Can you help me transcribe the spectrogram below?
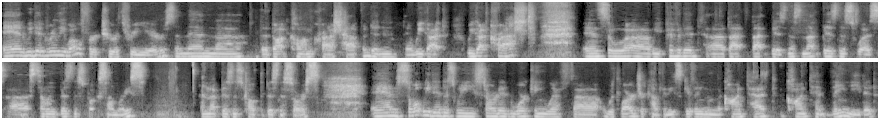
and we did really well for two or three years, and then uh, the dot com crash happened, and, and we got we got crashed, and so uh, we pivoted uh, that that business, and that business was uh, selling business book summaries and that business called the Business Source. And so what we did is we started working with uh, with larger companies, giving them the content content they needed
